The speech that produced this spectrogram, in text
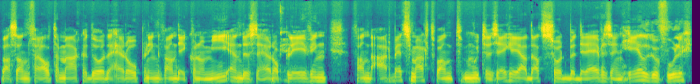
was dan vooral te maken door de heropening van de economie en dus de heropleving van de arbeidsmarkt. Want we moeten zeggen, ja, dat soort bedrijven zijn heel gevoelig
